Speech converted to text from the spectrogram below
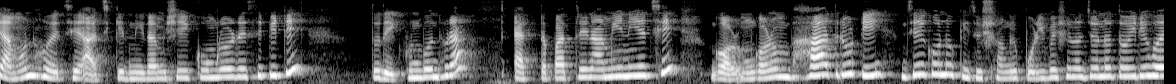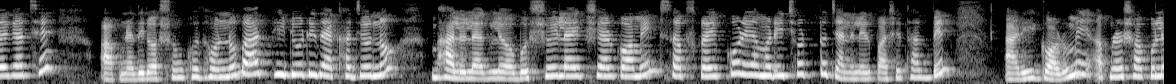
কেমন হয়েছে আজকের নিরামিষ এই কুমড়োর রেসিপিটি। তো দেখুন বন্ধুরা, একটা পাত্রে নামিয়ে নিয়েছি, গরম গরম ভাত, রুটি, যে কোনো কিছুর সঙ্গে পরিবেশনের জন্য তৈরি হয়ে গেছে। আপনাদের অসংখ্য ধন্যবাদ ভিডিওটি দেখার জন্য। ভালো লাগলে অবশ্যই লাইক, শেয়ার, কমেন্ট, সাবস্ক্রাইব করে আমার এই ছোট্ট চ্যানেলের পাশে থাকবেন। আর এই গরমে আপনারা সকলে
